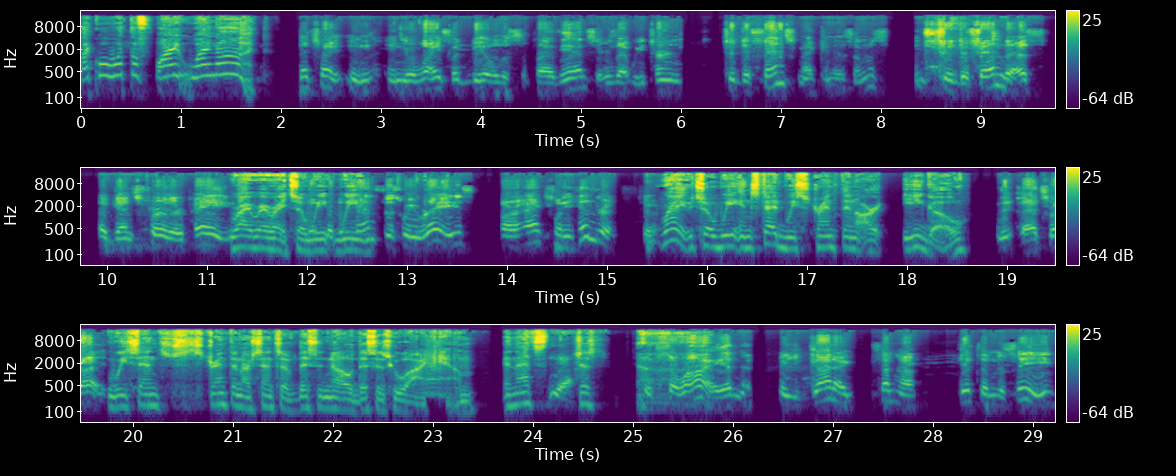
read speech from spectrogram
Like, well, what the? Why? Why not? That's right. And, and your wife would be able to supply the answers that we turn to defense mechanisms to defend us against further pain. Right, right, right. So But we the we defenses we raise are actually hindrance to it. right. So we instead we strengthen our ego. That's right. We sense strengthen our sense of this is no, this is who I am, and that's Yeah. just. It's a lie, isn't it? You gotta somehow get them to see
